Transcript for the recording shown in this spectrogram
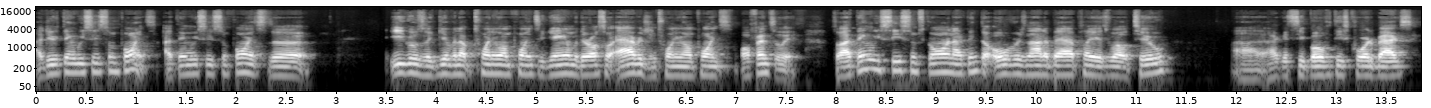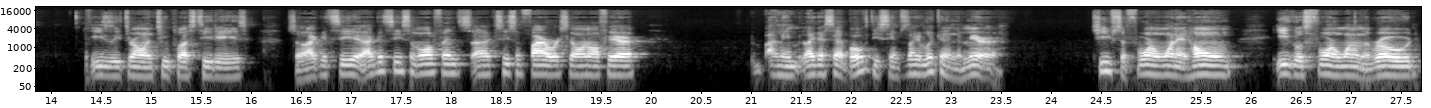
I do think we see some points. I think we see some points. The Eagles are giving up 21 points a game, but they're also averaging 21 points offensively. So I think we see some scoring. I think the over is not a bad play as well too. Uh, I could see both of these quarterbacks easily throwing two plus TDs. So I could see I could see some offense. I could see some fireworks going off here. I mean, like I said, both these teams like looking in the mirror. Chiefs are four and one at home. Eagles four and one on the road.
